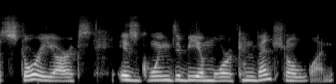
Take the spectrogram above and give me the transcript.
story arcs is going to be a more conventional one.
